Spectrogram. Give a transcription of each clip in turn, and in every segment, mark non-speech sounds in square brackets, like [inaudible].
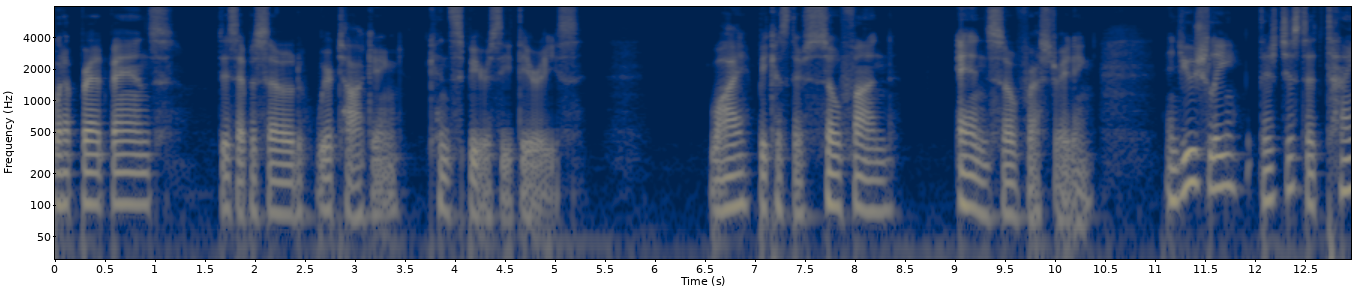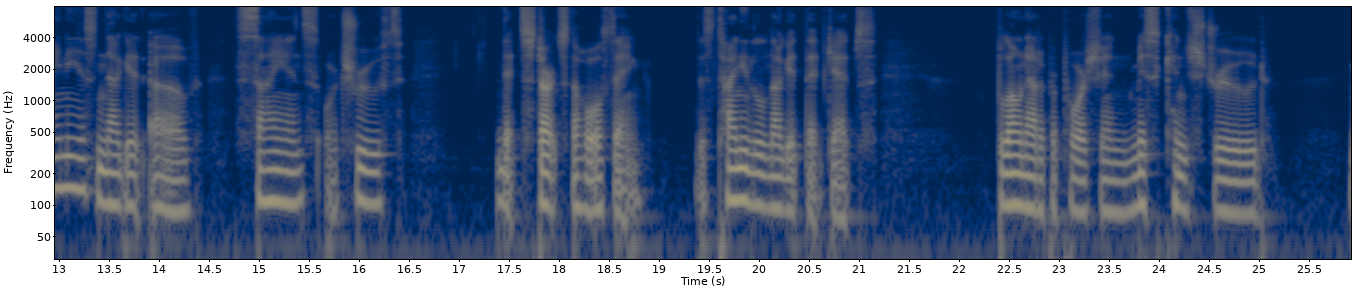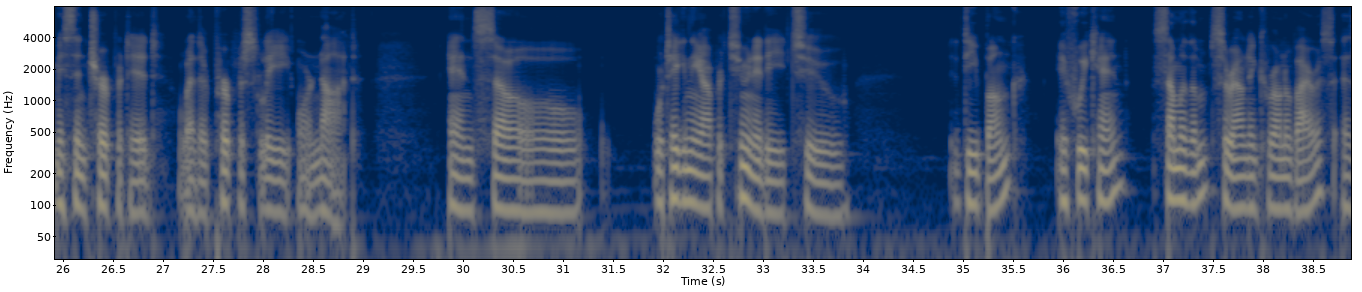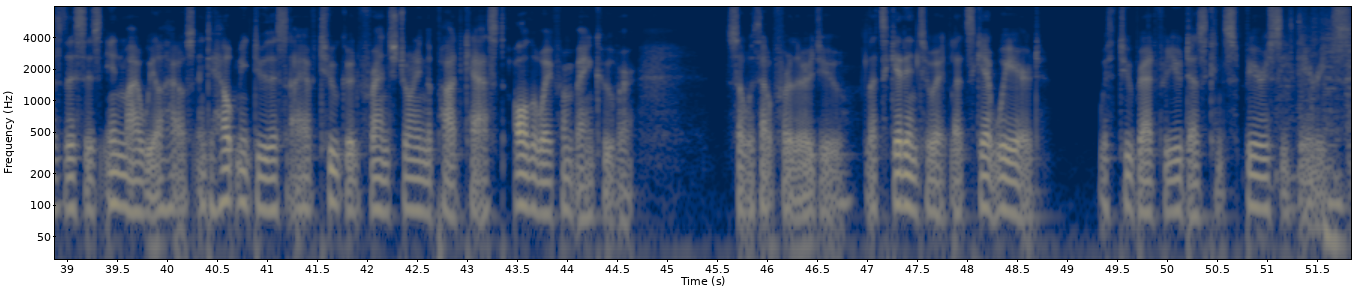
What up, Brad fans? This episode, we're talking conspiracy theories. Why? Because they're so fun and so frustrating. And usually, there's just a tiniest nugget of science or truth that starts the whole thing. This tiny little nugget that gets blown out of proportion, misconstrued, misinterpreted, whether purposely or not. And so we're taking the opportunity to debunk, if we can, some of them surrounding coronavirus, as this is in my wheelhouse. And to help me do this, I have two good friends joining the podcast all the way from Vancouver. So without further ado, let's get into it. Let's get weird with Too Bad For You does conspiracy theories.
